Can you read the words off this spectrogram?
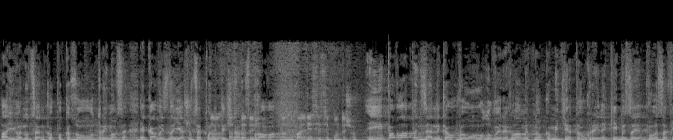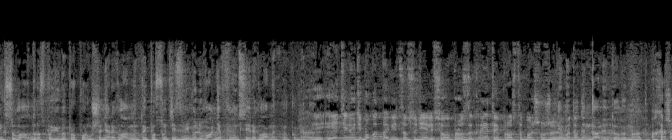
А Ігор Луценко показово утримався, яка визнає, що це Кто- політична кто следующий? розправа. У нас буквально 10 секунд еще. І Павла Пензенника, ВО голови регламентного комітету України, який би за- зафіксував, розповів би про порушення регламенту і по суті знівелювання функцій регламентного комітету. И и эти люди могут появиться в суде или все, вопрос закрытый, просто больше уже... Ні, в ми этом- будемо далі того вимагати. А, Хорошо,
